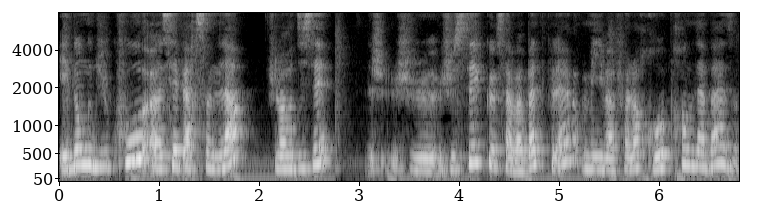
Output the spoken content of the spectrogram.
Et donc, du coup, euh, ces personnes-là, je leur disais, je, sais que ça va pas te plaire, mais il va falloir reprendre la base.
